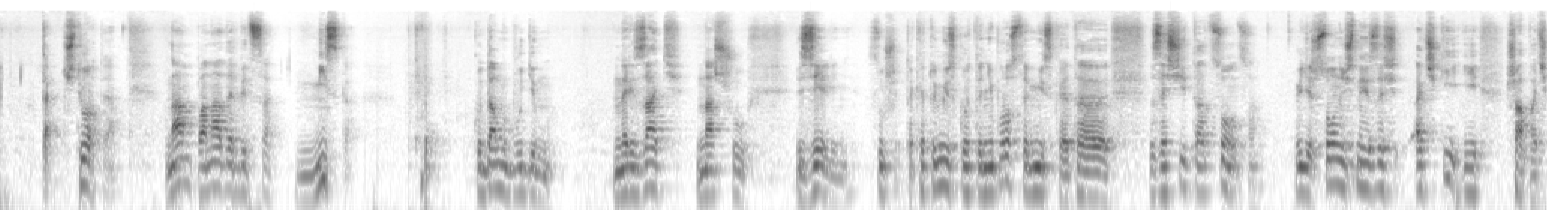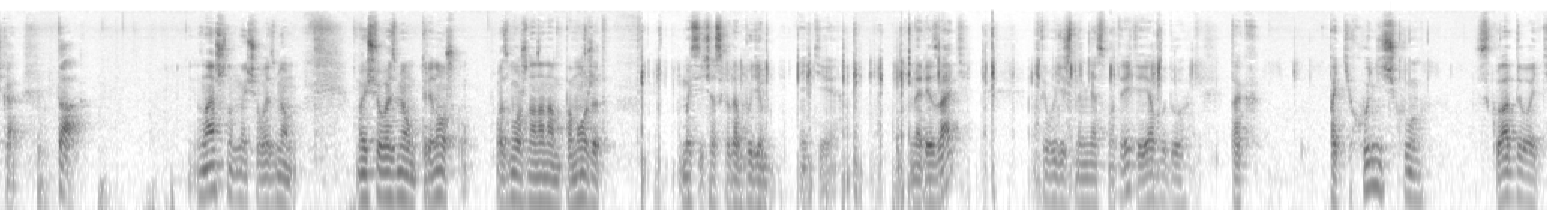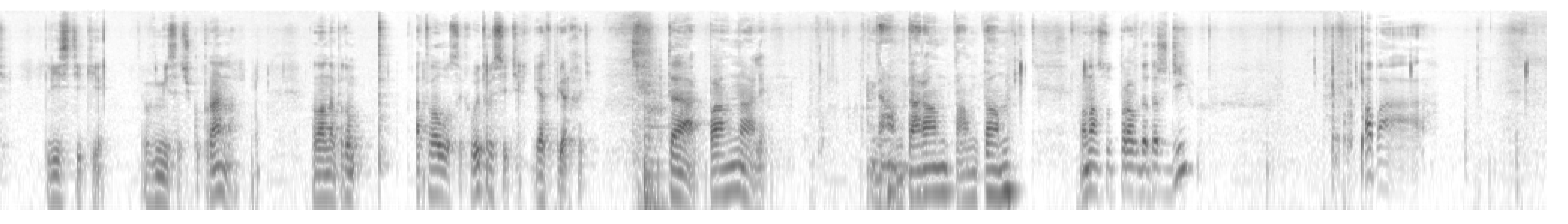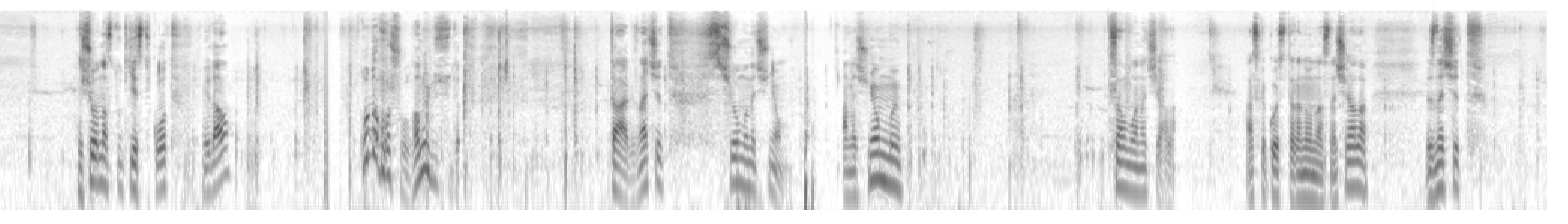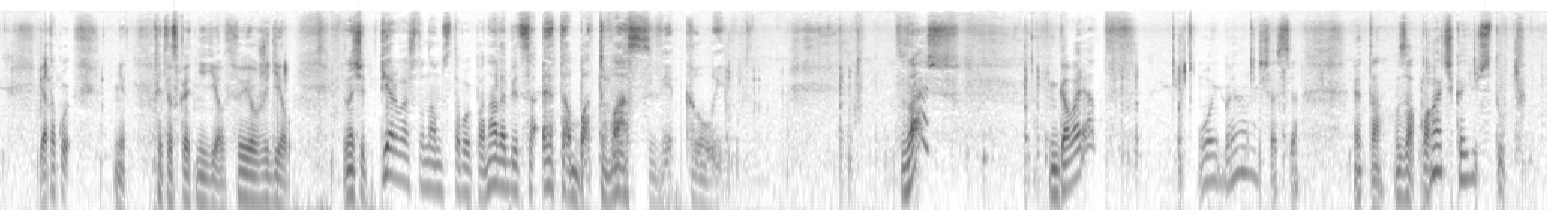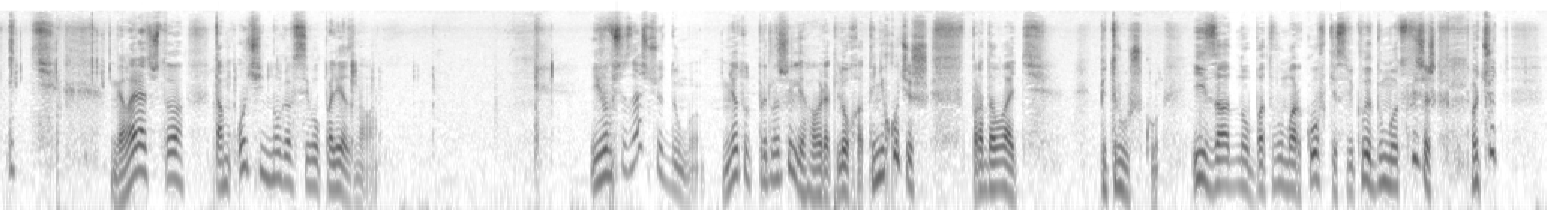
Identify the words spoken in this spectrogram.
Так, четвертое. Нам понадобится миска, куда мы будем нарезать нашу зелень. Слушай, так эту миску это не просто миска, это защита от солнца. Видишь, солнечные защ... очки и шапочка. Так, знаешь, что мы еще возьмем? Мы еще возьмем треножку. Возможно, она нам поможет. Мы сейчас, когда будем эти нарезать, ты будешь на меня смотреть, а я буду так потихонечку складывать листики в мисочку, правильно? Главное потом от волос их вытрусить и отперхать. Так, погнали. там тарам там там У нас тут, правда, дожди. Опа! Еще у нас тут есть кот. Видал? Куда пошел? А ну иди сюда. Так, значит, с чего мы начнем? А начнем мы с самого начала. А с какой стороны у нас начало? Значит, я такой... Нет, хотел сказать не делал, все я уже делал. Значит, первое, что нам с тобой понадобится, это ботва свеклы. знаешь, говорят... Ой, бля, сейчас я это запачкаюсь тут. Говорят, что там очень много всего полезного. И вообще, знаешь, что я думаю? Мне тут предложили, говорят, Леха, ты не хочешь продавать петрушку и заодно ботву морковки, свеклы. Думаю, слышишь, вот что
